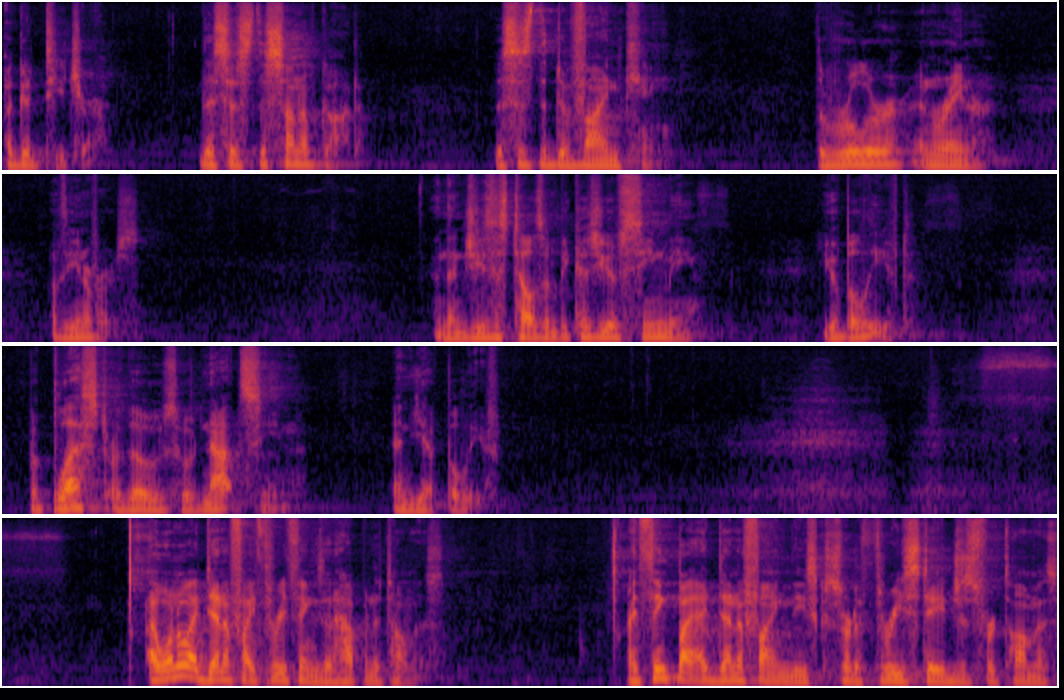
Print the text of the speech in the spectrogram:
a good teacher. This is the Son of God. This is the divine King, the ruler and reigner of the universe. And then Jesus tells him, Because you have seen me, you have believed. But blessed are those who have not seen and yet believe. I want to identify three things that happened to Thomas. I think by identifying these sort of three stages for Thomas,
